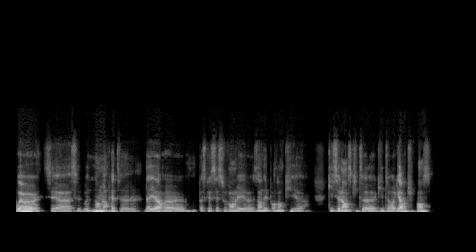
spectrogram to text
ouais, ouais, ouais. C'est, euh, non, mais en fait, euh, d'ailleurs, euh, parce que c'est souvent les indépendants qui, qui se lancent, qui te, qui te regardent, je pense.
